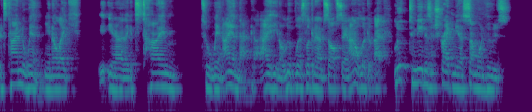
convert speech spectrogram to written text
it's time to win, you know, like you know, like it's time to win. I am that guy. I, you know, Luke List looking at himself saying, I don't look at Luke to me doesn't strike me as someone who's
